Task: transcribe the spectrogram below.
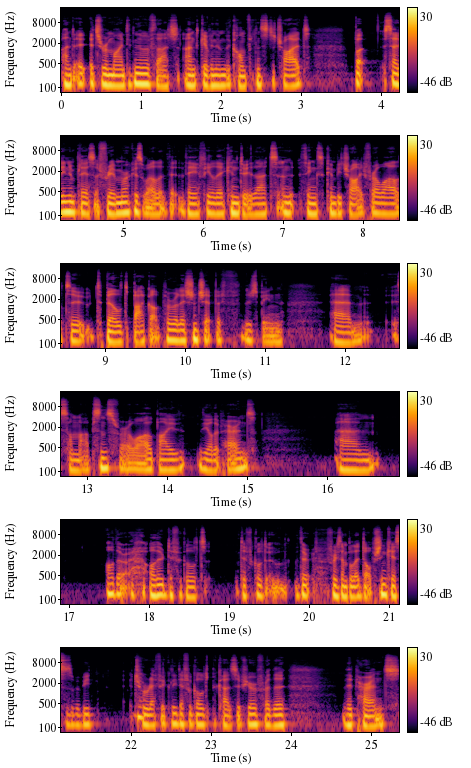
And it, it's reminding them of that and giving them the confidence to try it. But setting in place a framework as well that they feel they can do that and things can be tried for a while to, to build back up a relationship if there's been um, some absence for a while by the other parent. Um, other other difficult difficult there, for example adoption cases would be terrifically difficult because if you're for the the parent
